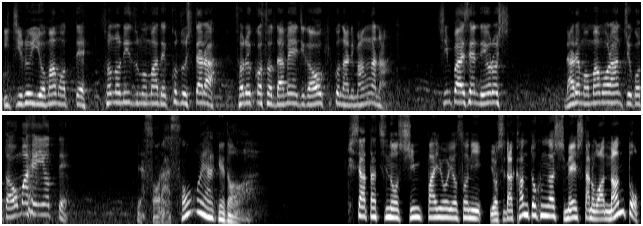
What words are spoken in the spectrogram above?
一塁を守ってそのリズムまで崩したらそれこそダメージが大きくなりまんがな。心配せんでよろし誰も守らんちゅうことはおまへんよって。いやそらそうやけど。記者たちの心配をよそに吉田監督が指名したのはなんと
